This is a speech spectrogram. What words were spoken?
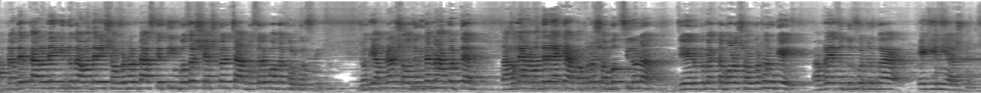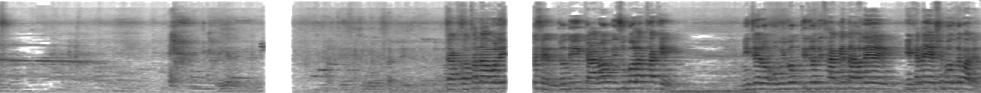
আপনাদের কারণে কিন্তু আমাদের এই সংগঠনটা আজকে তিন বছর শেষ করে চার বছরে পদার্পণ করছে। যদি আপনারা সহযোগিতা না করতেন, তাহলে আমাদের একা কখনো সম্ভব ছিল না যে এরকম একটা বড় সংগঠনকে আমরা এত দূর পর্যন্ত এগিয়ে নিয়ে আসব। যা কথা না বলে যদি কারও কিছু বলার থাকে, নিজের অভিব্যক্তি যদি থাকে, তাহলে এখানে এসে বলতে পারেন।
